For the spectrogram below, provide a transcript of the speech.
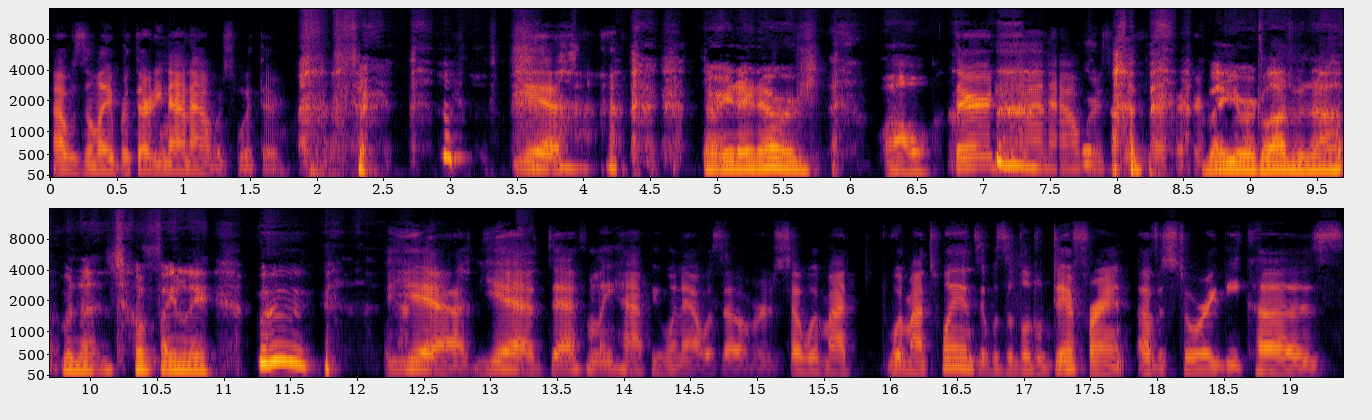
I was in labor 39 hours with her. Yeah, 39 hours. Wow. 39 hours with her. I bet you were glad when that when that so finally woohoo. Yeah, yeah, definitely happy when that was over. So with my with my twins, it was a little different of a story because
